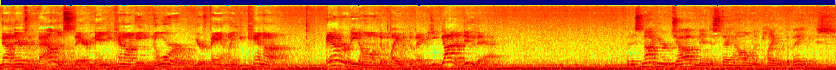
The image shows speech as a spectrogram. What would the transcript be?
Now, there's a balance there, men. You cannot ignore your family. You cannot ever be home to play with the baby. You got to do that. But it's not your job, men, to stay home and play with the babies.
